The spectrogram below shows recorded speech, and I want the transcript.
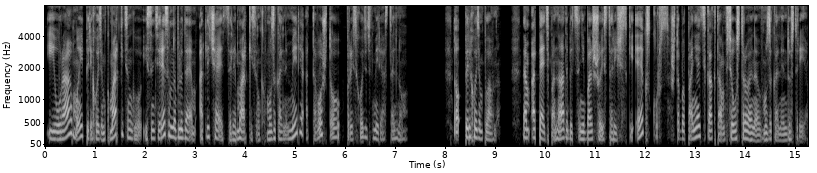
И ура, мы переходим к маркетингу и с интересом наблюдаем, отличается ли маркетинг в музыкальном мире от того, что происходит в мире остальном. Но переходим плавно. Нам опять понадобится небольшой исторический экскурс, чтобы понять, как там все устроено в музыкальной индустрии.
